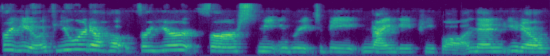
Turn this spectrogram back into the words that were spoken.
for you, if you were to ho- for your first meet and greet to be 90 people, and then, you know,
